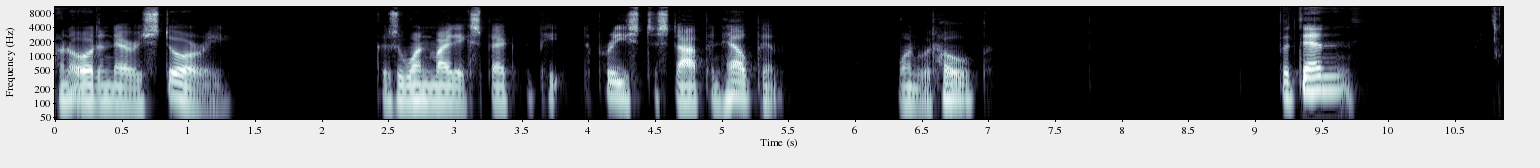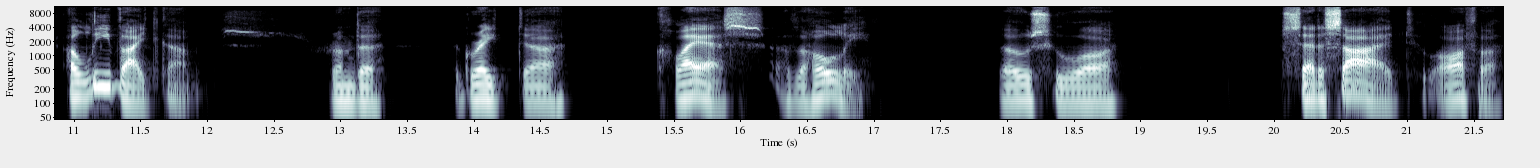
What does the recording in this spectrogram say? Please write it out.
an ordinary story, because one might expect the, the priest to stop and help him, one would hope. But then a Levite comes from the, the great uh, class of the holy, those who are set aside to offer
